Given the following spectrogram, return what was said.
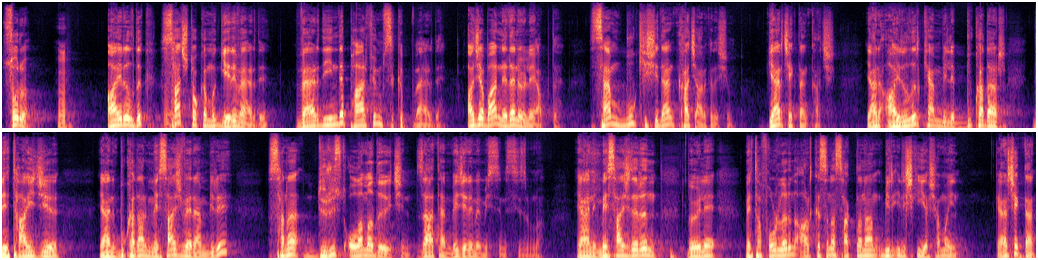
Soru. Ayrıldık. Saç tokamı geri verdi. Verdiğinde parfüm sıkıp verdi. Acaba neden öyle yaptı? Sen bu kişiden kaç arkadaşım? Gerçekten kaç? Yani ayrılırken bile bu kadar detaycı, yani bu kadar mesaj veren biri sana dürüst olamadığı için zaten becerememişsiniz siz bunu. Yani mesajların böyle metaforların arkasına saklanan bir ilişki yaşamayın. Gerçekten.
